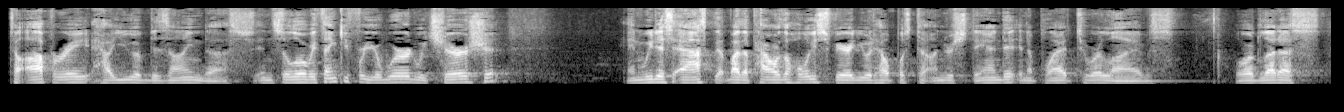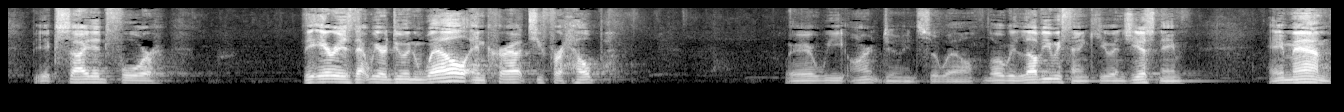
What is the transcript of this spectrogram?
to operate how you have designed us. And so, Lord, we thank you for your word. We cherish it. And we just ask that by the power of the Holy Spirit, you would help us to understand it and apply it to our lives. Lord, let us be excited for the areas that we are doing well and cry out to you for help where we aren't doing so well. Lord, we love you. We thank you. In Jesus' name, amen.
